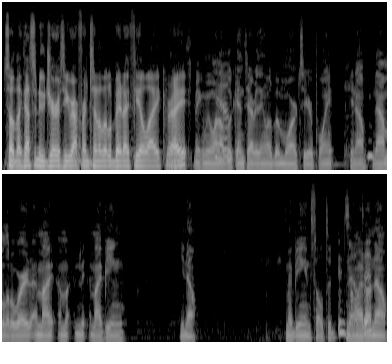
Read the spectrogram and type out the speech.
So like that's a New Jersey reference in a little bit. I feel like right. It's making me want to look into everything a little bit more. To your point, you know, mm-hmm. now I'm a little worried. Am I am, I- am I being, you know, am I being insulted? No, I don't know.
